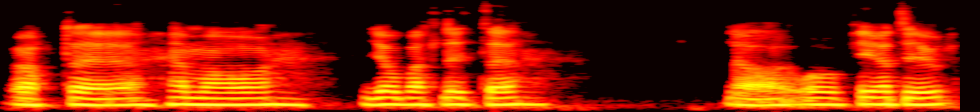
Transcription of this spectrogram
Varit eh, hemma och jobbat lite ja, och firat jul.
